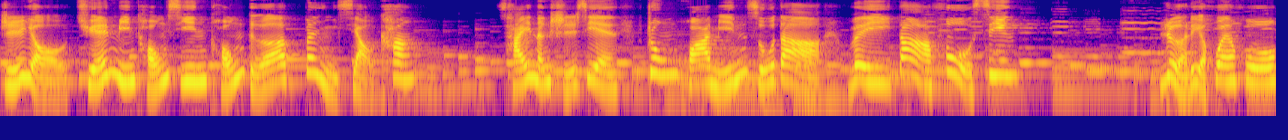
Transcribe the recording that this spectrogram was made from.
只有全民同心同德奔小康，才能实现中华民族的伟大复兴。热烈欢呼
